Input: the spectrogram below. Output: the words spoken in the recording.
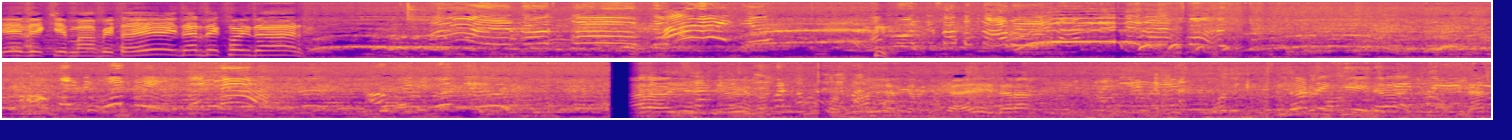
ये देखिए माँ बेटा ए इधर देखो इधर। देखिए इधर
